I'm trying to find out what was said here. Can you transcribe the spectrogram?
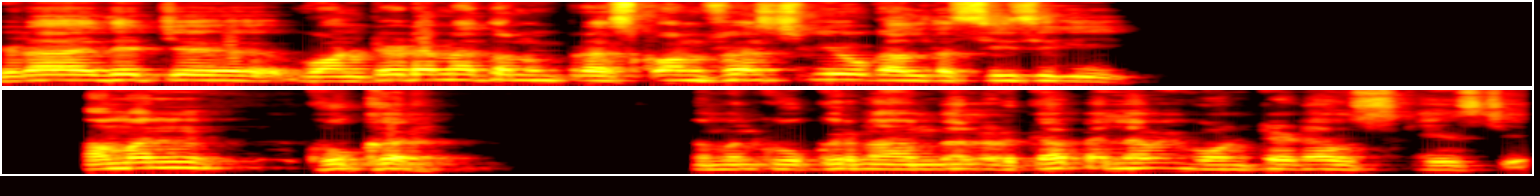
ਜਿਹੜਾ ਇਹਦੇ ਚ ਵਾਂਟਡ ਹੈ, ਮੈਂ ਤੁਹਾਨੂੰ ਪ੍ਰੈਸ ਕਾਨਫਰੰਸ 'ਚ ਵੀ ਉਹ ਗੱਲ ਦੱਸੀ ਸੀਗੀ। ਅਮਨ ਖੋਖਰ। ਅਮਨ ਖੋਖਰ ਨਾਮ ਦਾ ਲੜਕਾ, ਪਹਿਲਾਂ ਵੀ ਵਾਂਟਡ ਹੈ ਉਸ ਕੇਸ 'ਚ।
